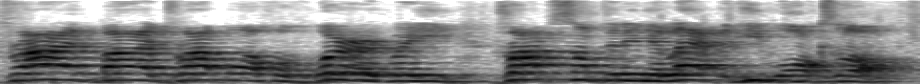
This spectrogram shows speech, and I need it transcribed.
drive-by drop-off of word where he drops something in your lap and he walks off.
